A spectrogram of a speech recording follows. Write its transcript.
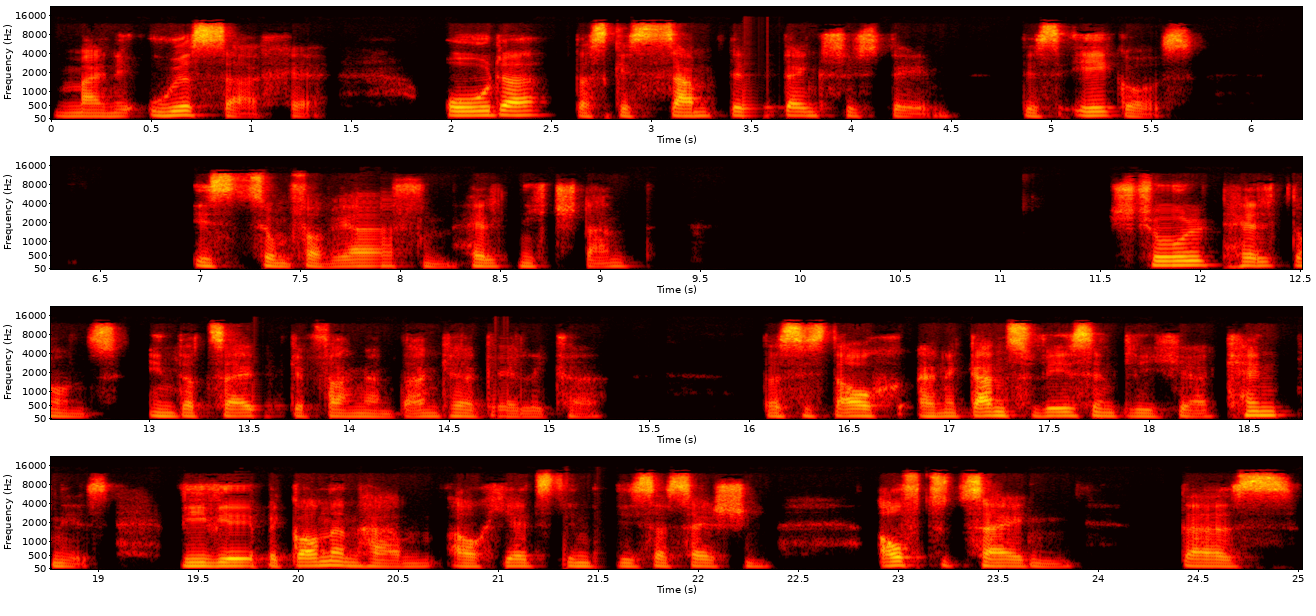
meine Ursache oder das gesamte Denksystem des Egos ist zum Verwerfen, hält nicht stand. Schuld hält uns in der Zeit gefangen. Danke, Angelika. Das ist auch eine ganz wesentliche Erkenntnis, wie wir begonnen haben, auch jetzt in dieser Session, aufzuzeigen, dass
